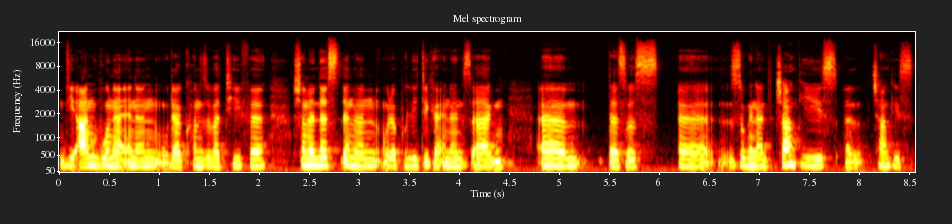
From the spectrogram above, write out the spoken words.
die AnwohnerInnen oder konservative JournalistInnen oder PolitikerInnen sagen, ähm, dass es äh, sogenannte Junkies, also Junkies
